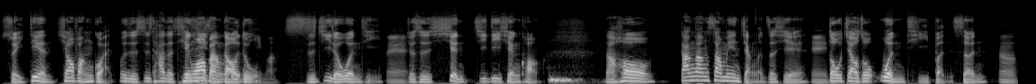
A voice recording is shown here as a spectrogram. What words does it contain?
水电、消防管，或者是它的天花板高度实际的问题就是现基地现况。然后刚刚上面讲的这些哎，都叫做问题本身，嗯，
